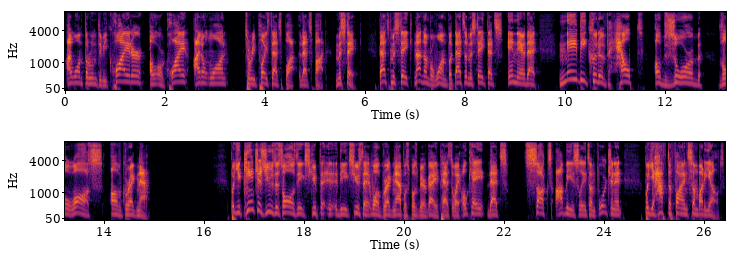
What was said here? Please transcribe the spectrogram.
I want the room to be quieter or, quiet. I don't want to replace that spot that spot. Mistake. That's mistake not number 1, but that's a mistake that's in there that maybe could have helped absorb the loss of Greg Knapp. But you can't just use this all as the excuse that uh, the excuse that well, Greg Knapp was supposed to be our guy, he passed away. Okay, that sucks. Obviously, it's unfortunate, but you have to find somebody else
